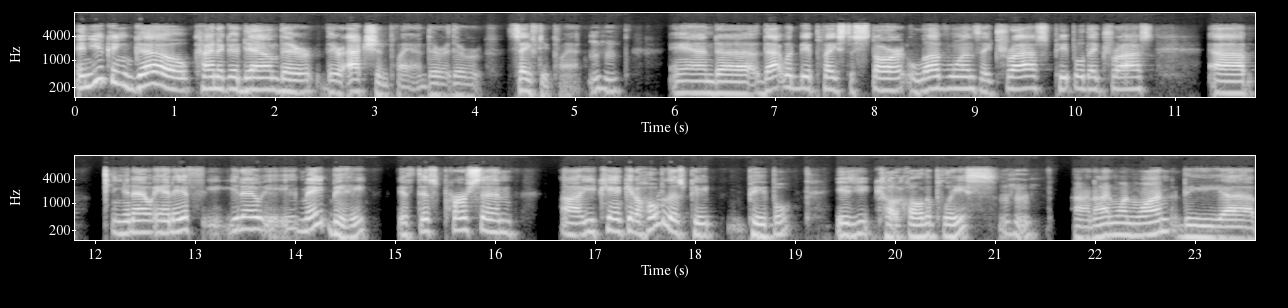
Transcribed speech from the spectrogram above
and you can go kind of go down their, their action plan, their, their safety plan. hmm And uh, that would be a place to start. Loved ones they trust, people they trust. Uh, you know, and if, you know, it may be if this person, uh, you can't get a hold of those pe- people, is you call, call the police, hmm uh, 911, the uh,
